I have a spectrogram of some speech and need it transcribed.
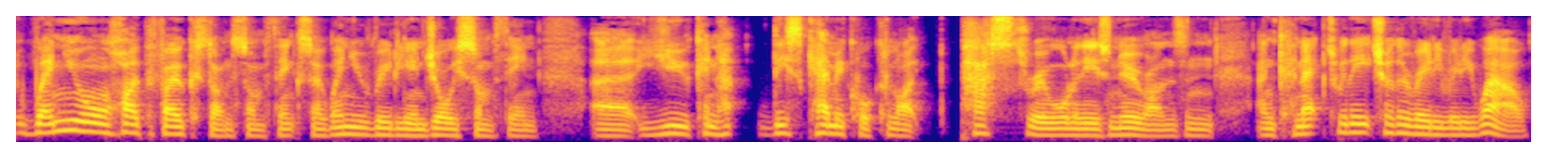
when you're hyper focused on something, so when you really enjoy something, uh, you can, ha- this chemical can like pass through all of these neurons and, and connect with each other really, really well.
